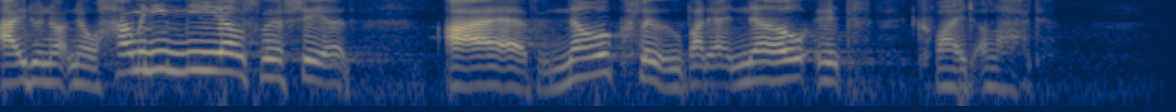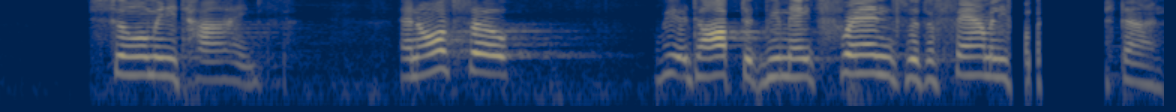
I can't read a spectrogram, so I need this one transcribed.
I do not know. How many meals were shared? I have no clue, but I know it's quite a lot. So many times. And also, we adopted, we made friends with a family from Pakistan.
